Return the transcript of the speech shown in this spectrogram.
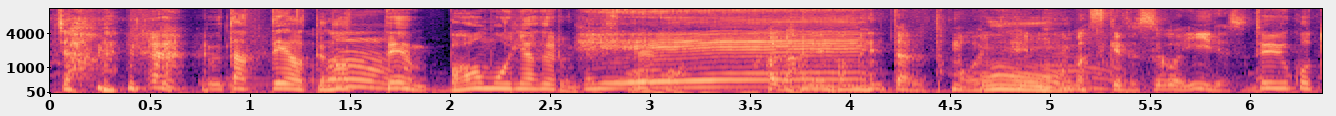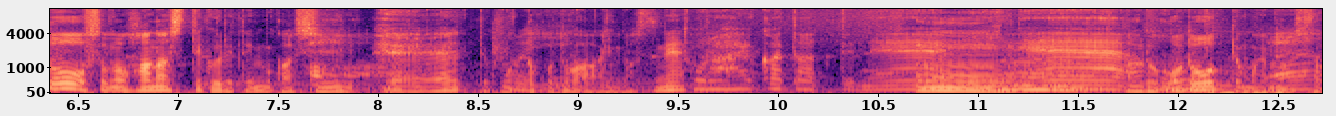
じゃあ 歌ってよってなって場を盛り上げるんですね。へ我々のメンえ。タルともうん言いますけどすごいいいですね。っていうことをその話してくれて昔。へえって思ったことはありますね。捉え方ってね、うん。いいね。なるほどって思いました。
